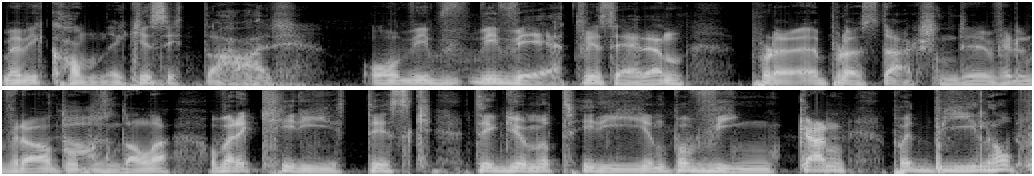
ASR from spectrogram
Men vi kan ikke sitte her, og vi, vi vet vi ser en plø, pløste actionfilm fra 2000-tallet, og være kritisk til geometrien på vinkelen på et bilhopp.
